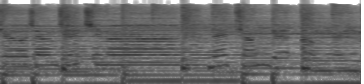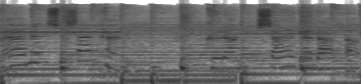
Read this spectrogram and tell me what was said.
표정 짓지만 내 경계 없는 맘은 수상한 그런 설계가 없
